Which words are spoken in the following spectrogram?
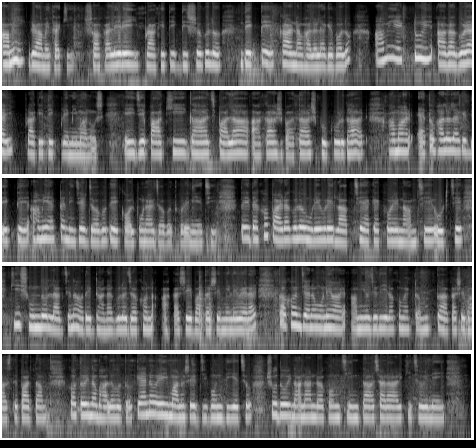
আমি গ্রামে থাকি। সকালের এই প্রাকৃতিক দৃশ্যগুলো দেখতে কার না ভালো লাগে বলো? আমি একটুই আগাগোড়াই প্রাকৃতিক প্রেমী মানুষ। এই যে পাখি, গাছপালা, আকাশ, বাতাস, পুকুর, ঘাট, আমার এত ভালো লাগে দেখতে। আমি একটা নিজের জগতে কল্পনার জগৎ করে নিয়েছি। তো এই দেখো, পায়রাগুলো উড়ে উড়ে লাফছে, এক এক করে নামছে, উঠছে। কি সুন্দর লাগছে না ওদের ডানাগুলো যখন আকাশে, বাতাসে মেলে বেড়ায়, তখন যেন মনে হয় আমিও যদি এরকম একটা মুক্ত আকাশে ভাসতে পারতাম, কতই না ভালো হতো। কেন এই মানুষের জীবন দিয়েছ? শুধুই নানান রকম চিন্তা ছাড়া আর কিছুই নেই।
